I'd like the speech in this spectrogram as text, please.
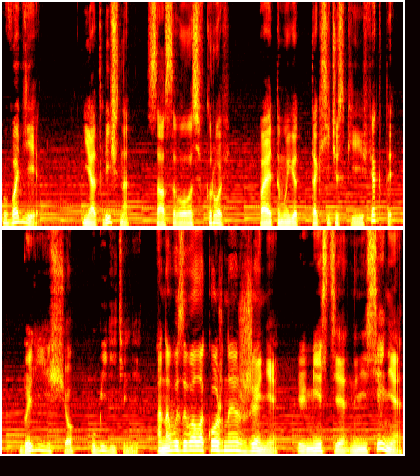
в воде и отлично всасывалась в кровь, поэтому ее токсические эффекты были еще убедительнее. Она вызывала кожное жжение и вместе нанесения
